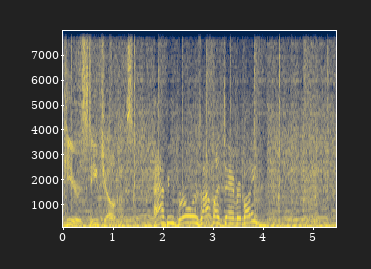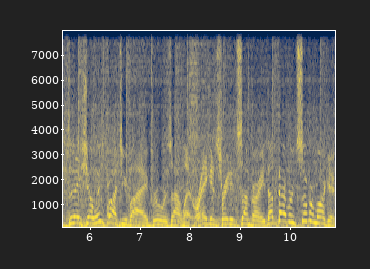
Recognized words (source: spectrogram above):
here's Steve Jones. Happy Brewers Outlet Day, everybody. Today's show is brought to you by Brewers Outlet, Reagan Street in Sunbury, the beverage supermarket.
